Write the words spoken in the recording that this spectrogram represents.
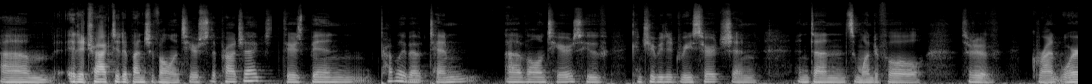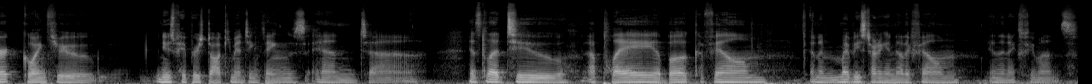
um, it attracted a bunch of volunteers to the project. There's been probably about 10 uh, volunteers who've contributed research and, and done some wonderful sort of grunt work going through newspapers documenting things. And uh, it's led to a play, a book, a film, and I might be starting another film in the next few months.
